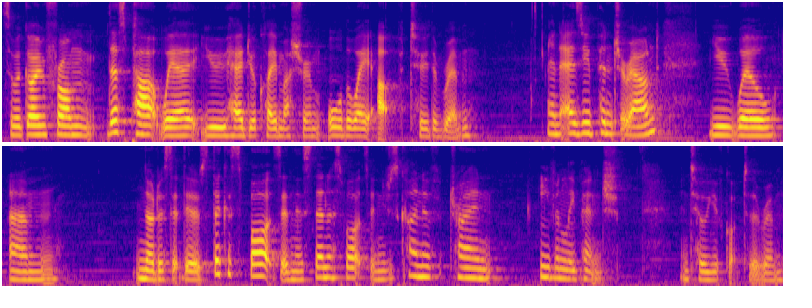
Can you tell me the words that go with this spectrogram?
So we're going from this part where you had your clay mushroom all the way up to the rim. And as you pinch around, you will um, notice that there's thicker spots and there's thinner spots and you just kind of try and evenly pinch until you've got to the rim.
